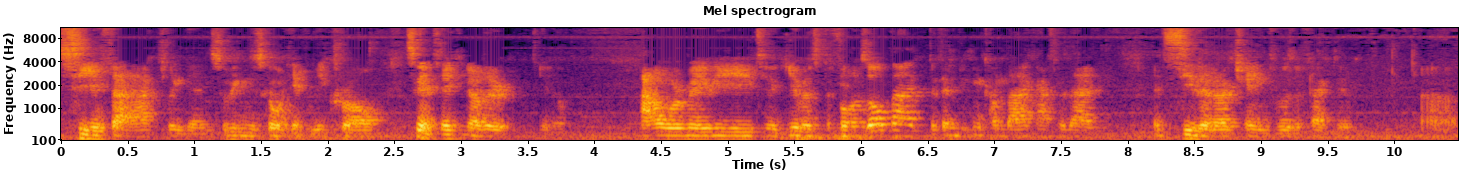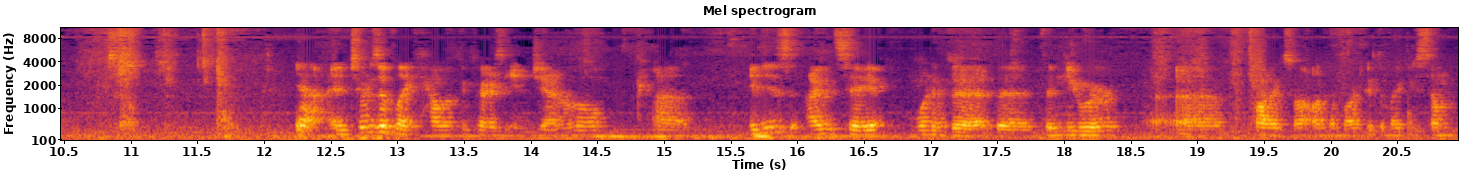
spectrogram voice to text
see if that actually then, so we can just go and hit recrawl. It's going to take another, you know, hour maybe to give us the full result back, but then we can come back after that and see that our change was effective. Um, so, yeah, in terms of like how it compares in general, um, it is, I would say, one of the, the, the newer uh, products on, on, the market. There might be some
